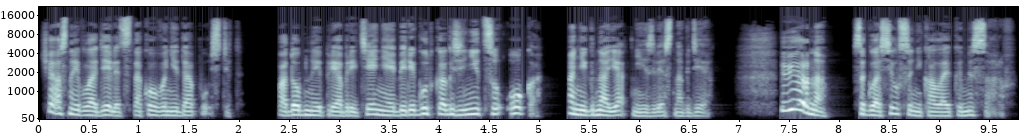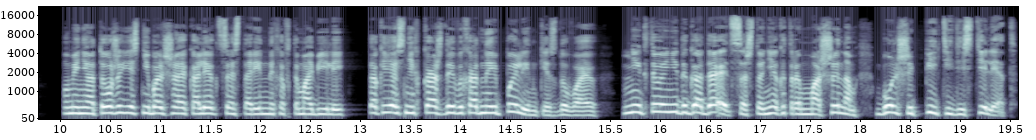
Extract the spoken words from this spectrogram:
Частный владелец такого не допустит. Подобные приобретения берегут как зеницу ока, а не гноят неизвестно где». «Верно», — согласился Николай Комиссаров. «У меня тоже есть небольшая коллекция старинных автомобилей, так я с них каждые выходные пылинки сдуваю. Никто и не догадается, что некоторым машинам больше пятидесяти лет.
